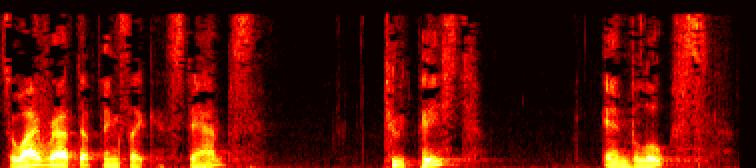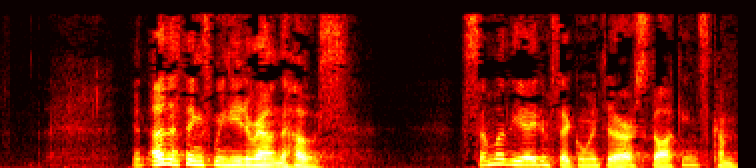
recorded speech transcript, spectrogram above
So I've wrapped up things like stamps, toothpaste, envelopes, and other things we need around the house. Some of the items that go into our stockings come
